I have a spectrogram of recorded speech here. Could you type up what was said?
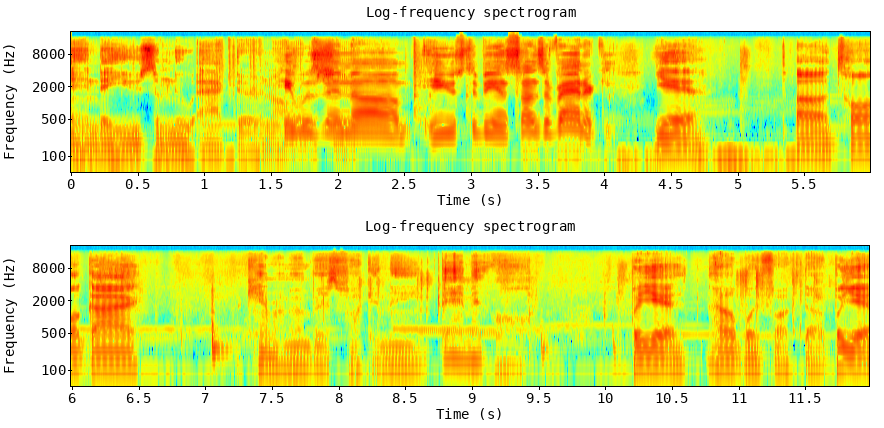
and they used some new actor and all. He was shit. in um he used to be in Sons of Anarchy. Yeah, uh, tall guy. I can't remember his fucking name. Damn it! Oh, but yeah, Hellboy fucked up. But yeah,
